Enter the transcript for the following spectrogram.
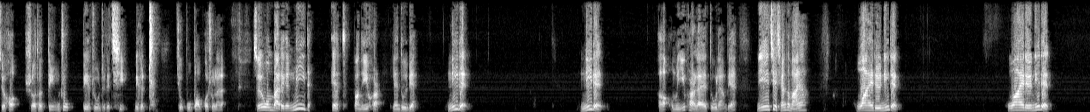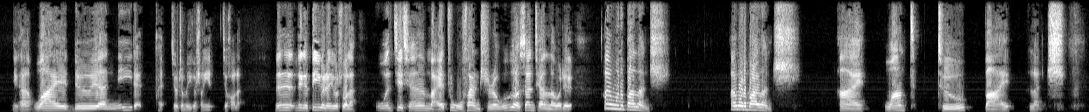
最后舌头顶住憋住这个气，那个 t 就不爆破出来了。所以我们把这个 need it 放在一块儿，连读一遍，“need it, need it”。好，我们一块儿来读两遍。你借钱干嘛呀？Why do you need it？Why do you need it？你看，Why do you need it？哎，就这么一个声音就好了。那那个第一个人又说了，我借钱买中午饭吃，我饿三天了，我这个。I want to buy lunch. I want to buy lunch. I want to buy lunch.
